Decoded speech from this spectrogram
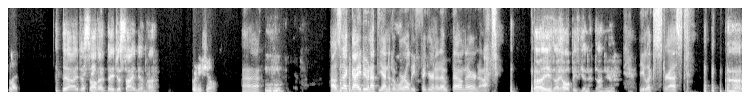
Blood. Yeah, I just I saw think. that they just signed him, huh? Pretty sure. ah, Mm-hmm. how's that guy doing at the end of the world? He figuring it out down there or not? Uh, he's, I hope he's getting it done here. he looks stressed. Uh,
